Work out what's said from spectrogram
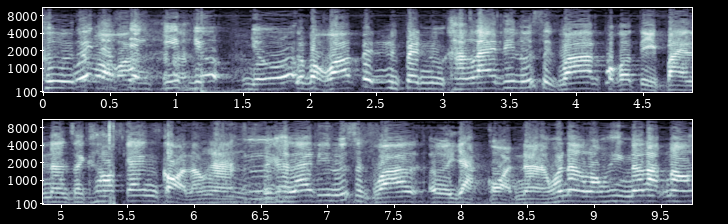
คือเว้จะยบแต่อกว่า เสียงกรี๊ดเยอะเยอะ จะบอกว่าเป็นเป็นครั้งแรกที่รู้สึกว่าปกติไปนางจะชอบแกล้งกอดเราไงเป็นครั้งแรกที่รู้สึกว่าเอออยากกอดนางเพราะนางร้องเพลงน่ารักเนาะ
